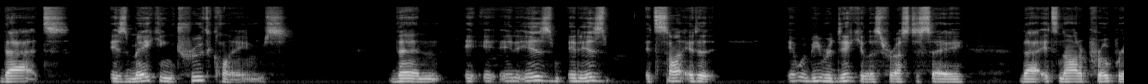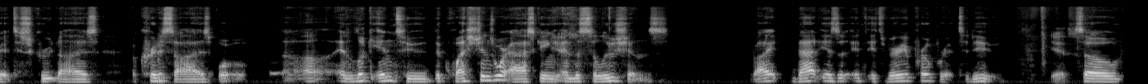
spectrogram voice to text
that is making truth claims then it, it, it is it is it's it, it would be ridiculous for us to say that it's not appropriate to scrutinize or criticize or uh, and look into the questions we're asking Yes. and the solutions right? That is it, it's very appropriate to do. Yes, so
